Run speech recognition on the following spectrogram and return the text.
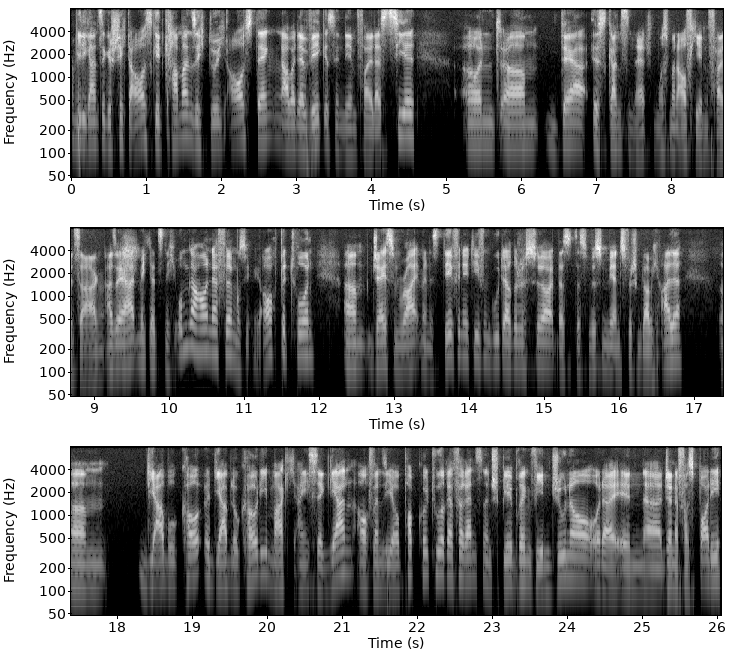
wie die ganze Geschichte ausgeht, kann man sich durchaus denken, aber der Weg ist in dem Fall das Ziel. Und ähm, der ist ganz nett, muss man auf jeden Fall sagen. Also er hat mich jetzt nicht umgehauen, der Film, muss ich auch betonen. Ähm, Jason Reitman ist definitiv ein guter Regisseur, das, das wissen wir inzwischen, glaube ich, alle. Ähm, Diablo, Co äh, Diablo Cody mag ich eigentlich sehr gern, auch wenn sie ihre Popkulturreferenzen ins Spiel bringt, wie in Juno oder in äh, Jennifer's Body.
